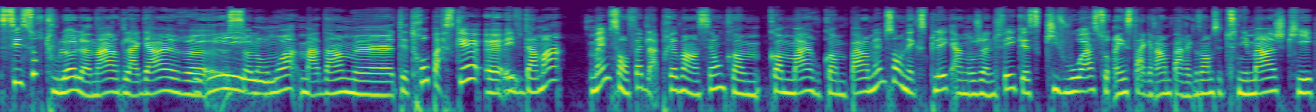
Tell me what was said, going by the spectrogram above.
c'est surtout là le nerf de la guerre, euh, Oui. selon moi, Madame euh, Tétrault, parce que euh, Oui. évidemment. Même si on fait de la prévention comme comme mère ou comme père, même si on explique à nos jeunes filles que ce qu'ils voient sur Instagram, par exemple, c'est une image qui est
